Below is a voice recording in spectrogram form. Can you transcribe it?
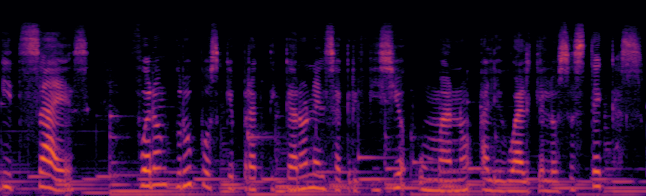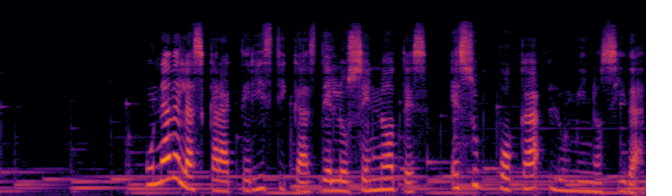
Itzaes fueron grupos que practicaron el sacrificio humano al igual que los aztecas. Una de las características de los cenotes es su poca luminosidad,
